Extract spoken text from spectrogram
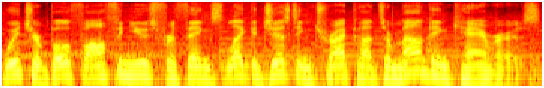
which are both often used for things like adjusting tripods or mounting cameras.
